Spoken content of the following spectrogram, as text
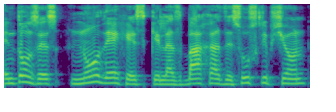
Entonces, no dejes que las bajas de suscripción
